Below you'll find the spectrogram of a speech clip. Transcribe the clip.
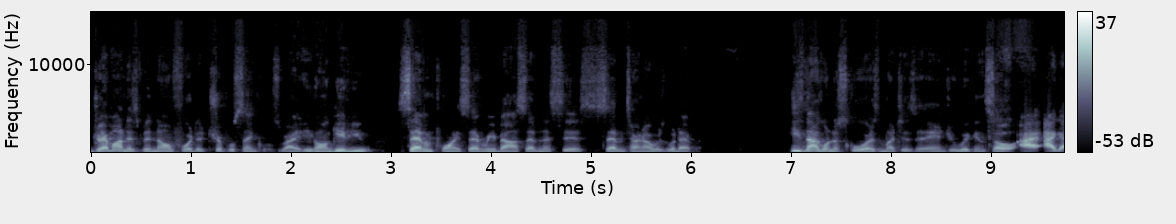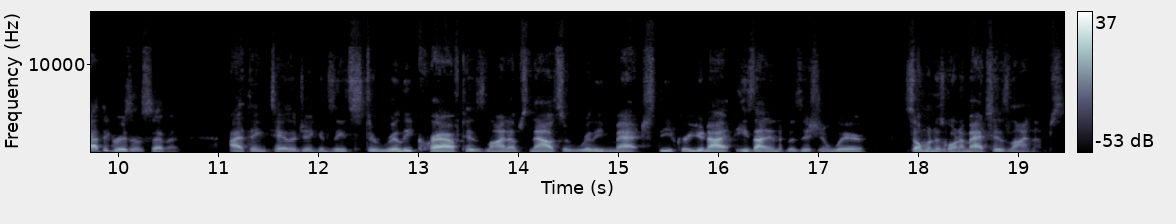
Draymond has been known for the triple singles, right? He's gonna give you seven points, seven rebounds, seven assists, seven turnovers, whatever. He's not going to score as much as Andrew Wiggins. So I, I got the Grizz in seven. I think Taylor Jenkins needs to really craft his lineups now to really match Steve Kerr. You're not. He's not in a position where someone is going to match his lineups.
